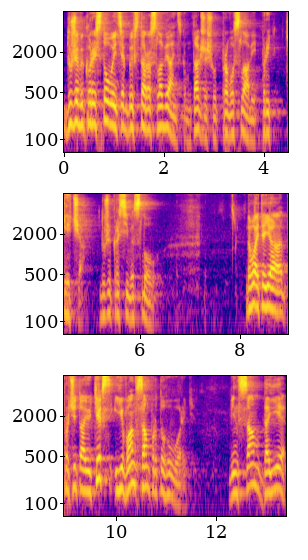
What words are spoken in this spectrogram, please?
дуже використовується якби в старослав'янському, так же ж от православі. Притеча. Дуже красиве слово. Давайте я прочитаю текст, і Іван сам про то говорить. Він сам дає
